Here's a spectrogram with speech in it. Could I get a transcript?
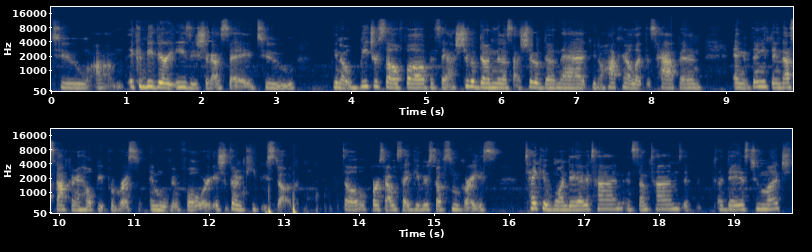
to um, it can be very easy should i say to you know beat yourself up and say i should have done this. I should have done that. You know how can i let this happen? And if anything that's not going to help you progress and moving forward. It's just going to keep you stuck. So first i would say give yourself some grace. Take it one day at a time and sometimes if a day is too much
